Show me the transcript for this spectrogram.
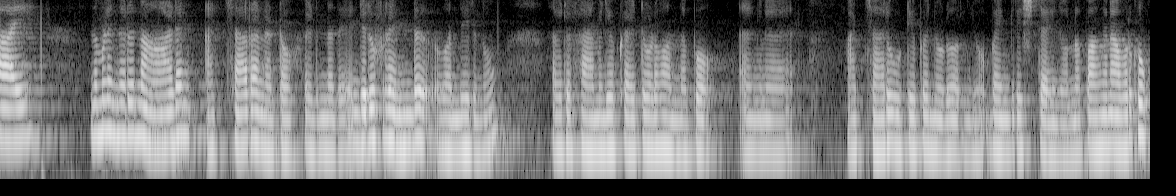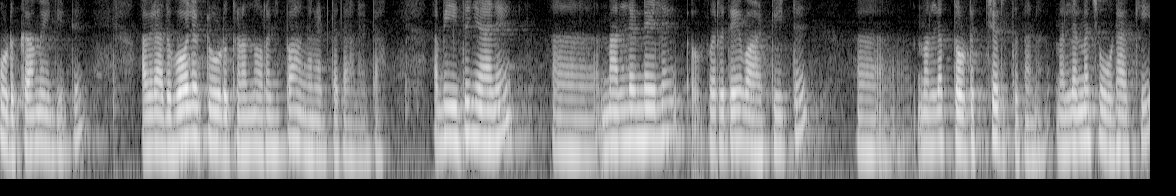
ഹായ്. നമ്മൾ ഇന്നൊരു നാടൻ അച്ചാറാണ് കേട്ടോ ഇടുന്നത്. എന്റെ ഒരു ഫ്രണ്ട് വന്നിരുന്നു. അവരുടെ ഫാമിലിയൊക്കെ ആയിട്ട് ഇവിടെ വന്നപ്പോൾ അങ്ങനെ അച്ചാർ കൂട്ടിയപ്പോൾ എന്നോട് പറഞ്ഞു ഭയങ്കര എന്ന് പറഞ്ഞു. അപ്പോൾ അങ്ങനെ അവർക്ക് കൊടുക്കാൻ വേണ്ടിയിട്ട് അവരതുപോലെ ഇട്ട് കൊടുക്കണം എന്ന് പറഞ്ഞപ്പോൾ അങ്ങനെ ഇട്ടതാണ് കേട്ടോ അപ്പോൾ ഇത് ഞാൻ നല്ലെണ്ണയിൽ വെറുതെ വാട്ടിയിട്ട് നല്ല തുടച്ചെടുത്തതാണ്. നല്ലെണ്ണ ചൂടാക്കി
